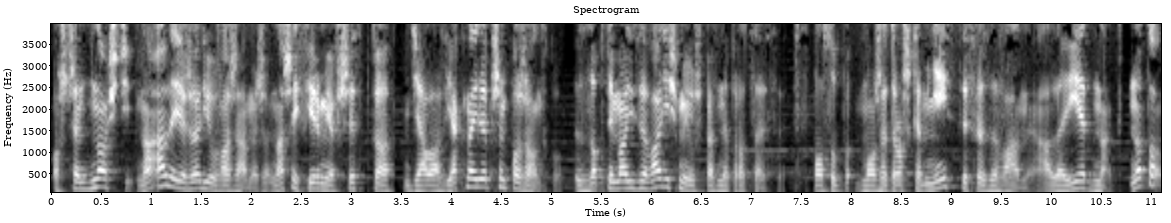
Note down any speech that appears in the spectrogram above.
oszczędności. No ale jeżeli uważamy, że w naszej firmie wszystko działa w jak najlepszym porządku, zoptymalizowaliśmy już pewne procesy w sposób może troszkę mniej scyfryzowany, ale jednak, no to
